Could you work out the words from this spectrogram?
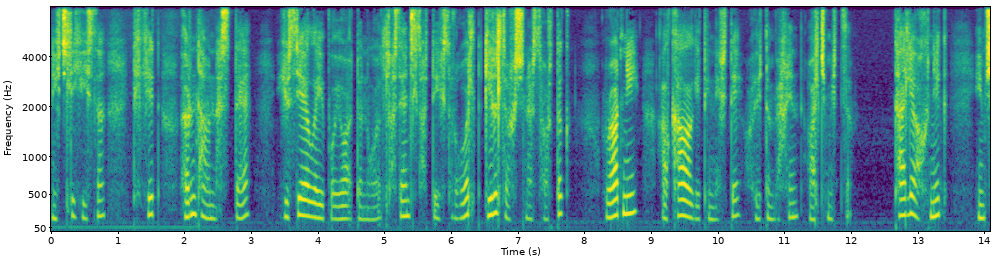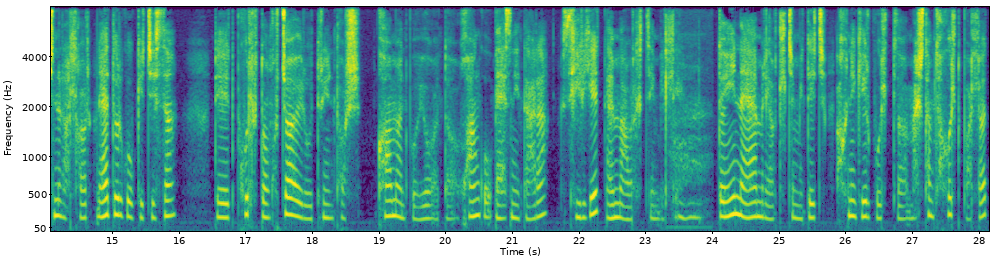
нэгчлэг хийсэн. Тэгэхэд 25 настай UCLA буюу одоо нөгөө Лос Анжелес хотын их сургуульд гэрэл зурагч нар сурдаг Rodney Alcala гэдэг нэртэй оюутан байхыг олж мэдсэн. Тали охиныг эмчнэр болохоор найдваргүй гэж исэн. Тэгээд бүхэлдэн 32 өдрийн турш команд буюу одоо ухаангүй байсны дараа сэргээд амь аврагдсан юм билээ. Одоо энэ амар явдал чинь мэдээж охины гэр бүлд маш том цохилт болоод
